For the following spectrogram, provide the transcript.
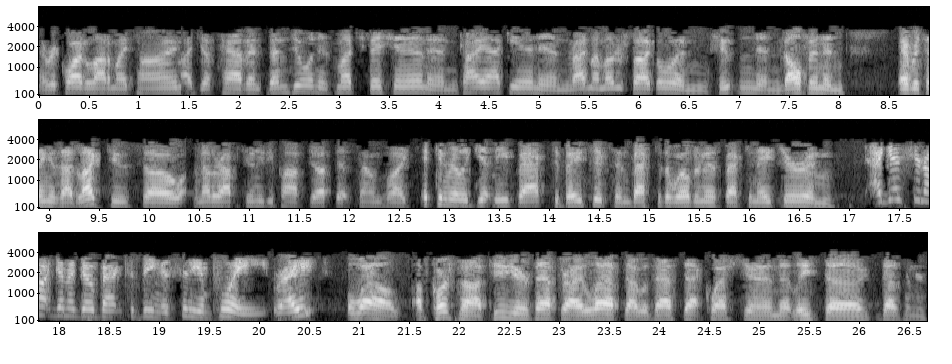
it required a lot of my time. I just haven't been doing as much fishing and kayaking and riding my motorcycle and shooting and golfing and everything as I'd like to. So another opportunity popped up that sounds like it can really get me back to basics and back to the wilderness, back to nature and I guess you're not going to go back to being a city employee, right? Well, of course not. Two years after I left, I was asked that question at least a dozen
